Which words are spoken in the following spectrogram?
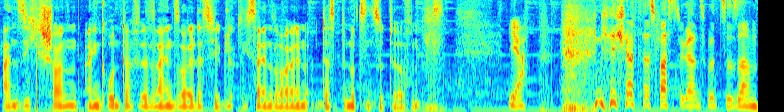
an sich schon ein Grund dafür sein soll, dass wir glücklich sein sollen, das benutzen zu dürfen. Ja, ich glaube, das fasst du ganz gut zusammen.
